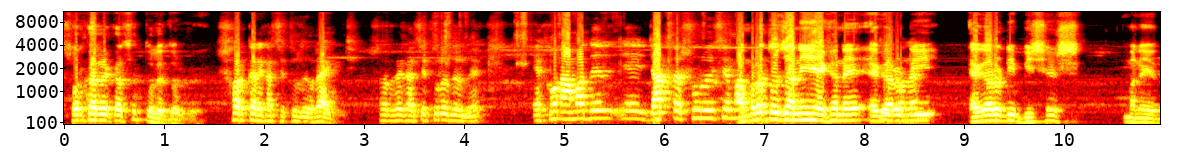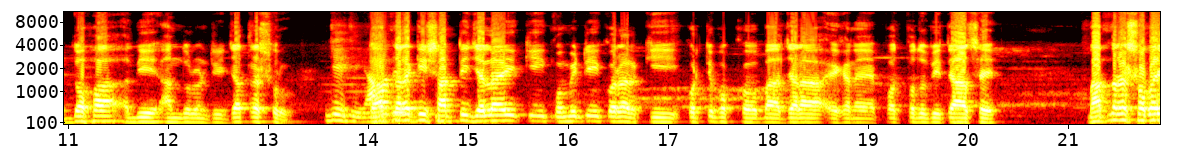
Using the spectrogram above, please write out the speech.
সরকারের কাছে তুলে ধরবে। সরকারের কাছে তুলে রাইট সরকারের কাছে তুলে ধরবে। এখন আমাদের এই যাত্রা শুরু হয়েছে আমরা তো জানি এখানে এগারোটি এগারোটি বিশেষ মানে দফা দিয়ে আন্দোলনটি যাত্রা শুরু। জি জি আপনারা কি সাতটি জেলায় কি কমিটি করার কি কর্তৃপক্ষ বা যারা এখানে পদ পদবিতে আছে বা আপনারা সবাই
